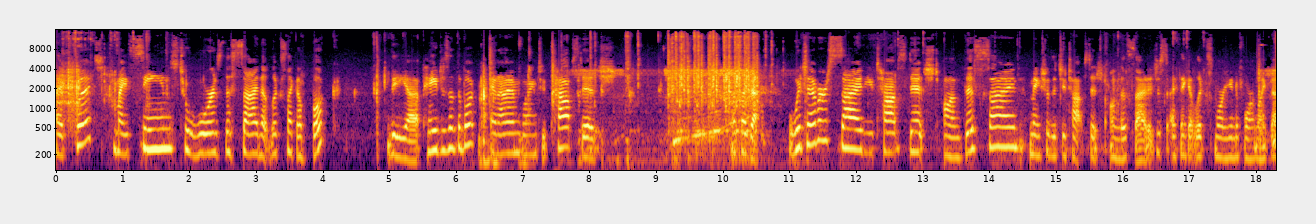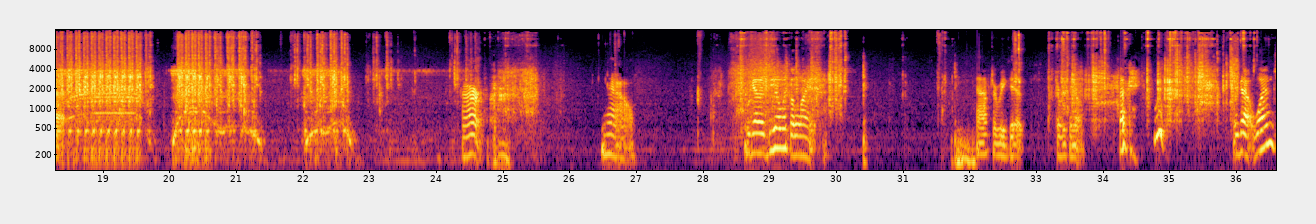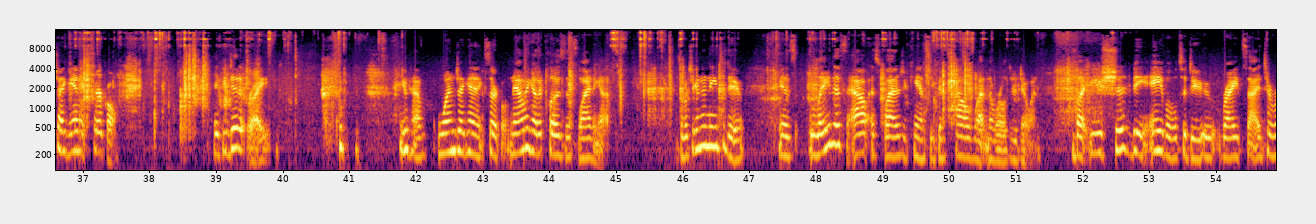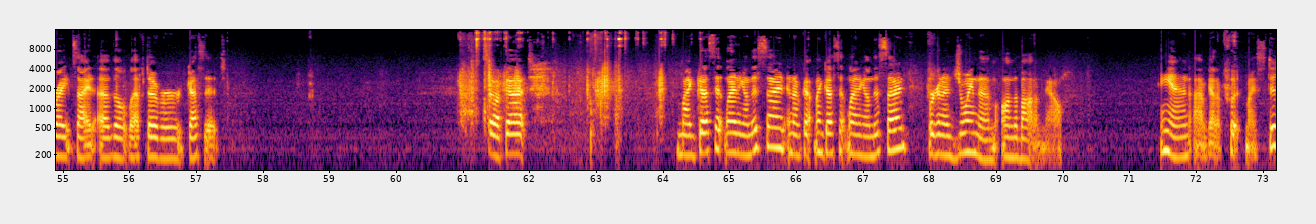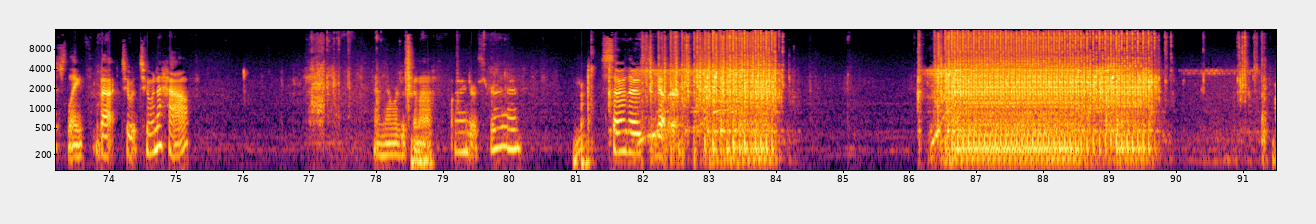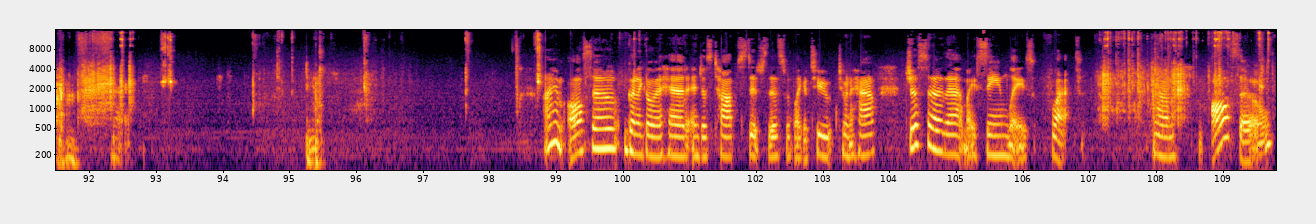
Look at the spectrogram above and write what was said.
I put my seams towards the side that looks like a book, the uh, pages of the book, and I'm going to top stitch just like that. Whichever side you top stitched on this side, make sure that you top stitched on this side. It just, I think it looks more uniform like that. Alright. Now, we got to deal with the light after we get everything else. Okay, Woo. we got one gigantic circle. If you did it right, you have one gigantic circle. Now we got to close this lining up. So what you're going to need to do is lay this out as flat as you can so you can tell what in the world you're doing. But you should be able to do right side to right side of the leftover gusset. So I've got my gusset lining on this side and I've got my gusset lining on this side. We're going to join them on the bottom now. And I've got to put my stitch length back to a two and a half. And then we're just going to find our thread, sew those together. I am also going to go ahead and just top stitch this with like a two, two and a half, just so that my seam lays flat. Um, also,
